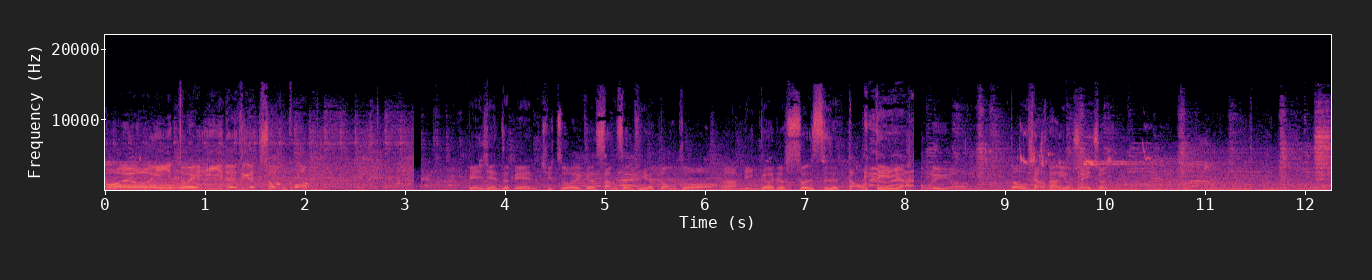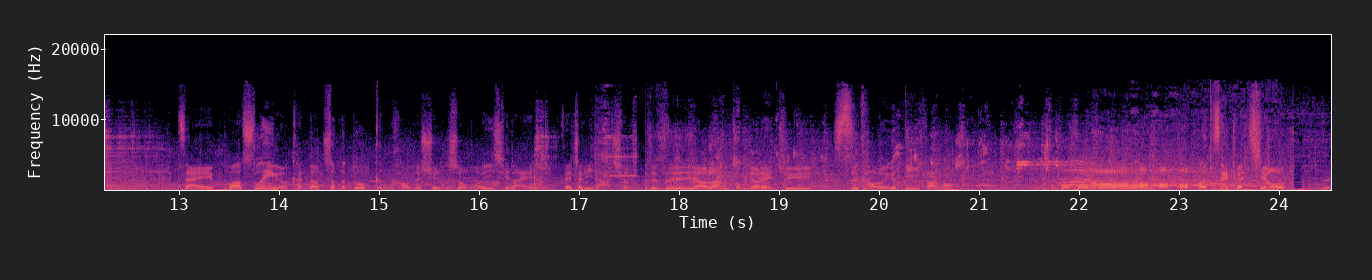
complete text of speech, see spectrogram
哦呦，一对一的这个状况，边线这边去做一个上身体的动作，那敏哥就顺势的倒地啊，功率哦都相当有水准。在 Plus League 看到这么多更好的选手哦，一起来在这里打球，这就是要让总教练去思考的一个地方哦。哦，这个球，对，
